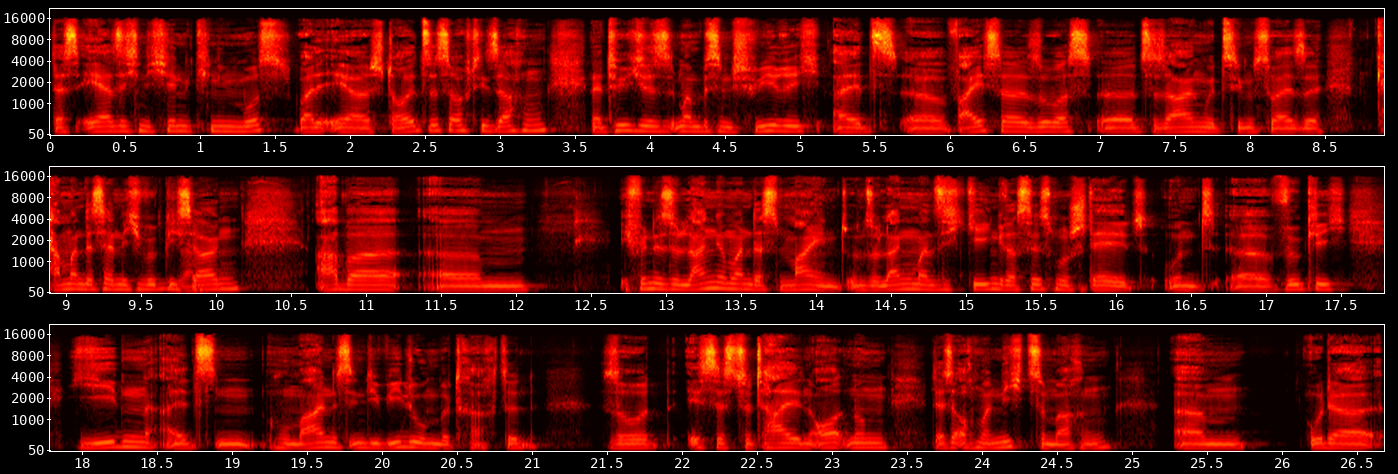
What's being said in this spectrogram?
dass er sich nicht hinknien muss, weil er stolz ist auf die Sachen. Natürlich ist es immer ein bisschen schwierig, als äh, Weißer sowas äh, zu sagen, beziehungsweise kann man das ja nicht wirklich Klar. sagen. Aber ähm, ich finde, solange man das meint und solange man sich gegen Rassismus stellt und äh, wirklich jeden als ein humanes Individuum betrachtet, so ist es total in Ordnung, das auch mal nicht zu machen. Ähm, oder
